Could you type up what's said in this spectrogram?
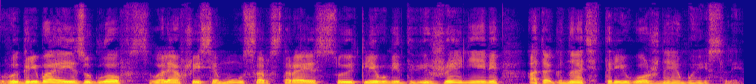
выгребая из углов свалявшийся мусор, стараясь суетливыми движениями отогнать тревожные мысли.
